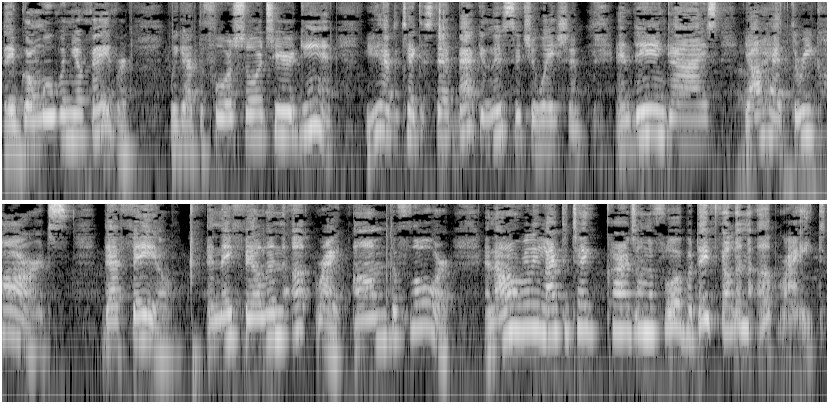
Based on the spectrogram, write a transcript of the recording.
They're going to move in your favor. We got the four swords here again. You have to take a step back in this situation. And then, guys, y'all had three cards that fell. And they fell in the upright on the floor. And I don't really like to take cards on the floor, but they fell in the upright.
